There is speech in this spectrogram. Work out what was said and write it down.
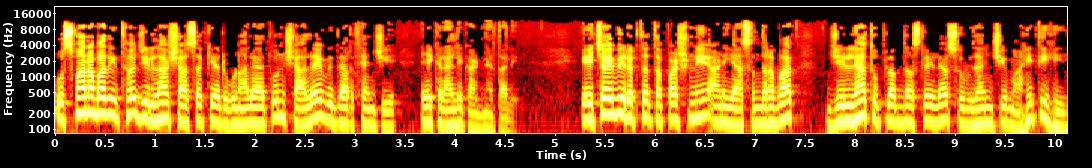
उस्मानाबाद इथं जिल्हा शासकीय रुग्णालयातून शालेय विद्यार्थ्यांची एक रॅली काढण्यात आली. एचआयव्ही रक्त तपासणी आणि यासंदर्भात जिल्ह्यात उपलब्ध असलेल्या सुविधांची माहितीही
